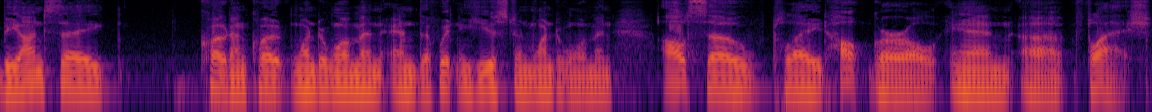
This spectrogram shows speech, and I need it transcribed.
Beyonce quote unquote Wonder Woman and the Whitney Houston Wonder Woman also played Hawk Girl in uh, Flash.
